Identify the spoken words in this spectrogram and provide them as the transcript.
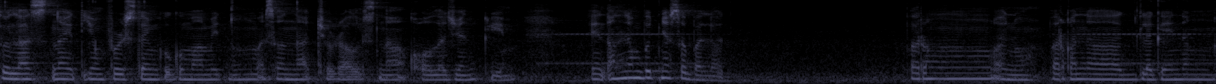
So, last night, yung first time ko gumamit ng Mason Naturals na collagen cream. And ang lambot niya sa balat. Parang, ano, parang naglagay ng,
